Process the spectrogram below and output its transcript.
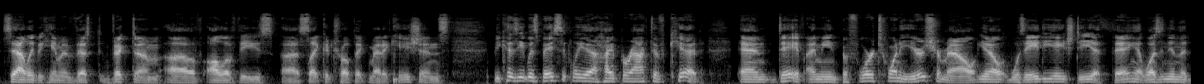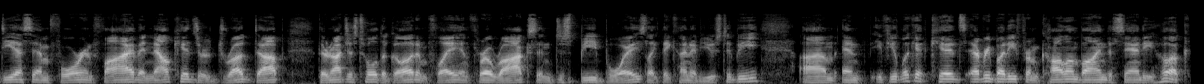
sadly became a victim of all of these uh, psychotropic medications because he was basically a hyperactive kid. And Dave, I mean, before 20 years from now, you know, was ADHD a thing? It wasn't in the DSM 4 and 5, and now kids are drugged up. They're not just told to go out and play and throw rocks and just be boys like they kind of used to be. Um, and if you look at kids, everybody from Columbine to Sandy Hook,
